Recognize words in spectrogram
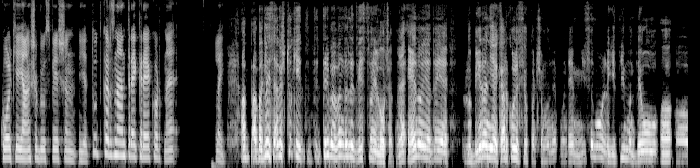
koliko je Janša bil uspešen, je tudi kar znan trek rekord. ne. Ampak, gledaj, veš, tukaj treba vendarle dve stvari ločiti. Ne? Eno je, da je lobiranje, karkoli si pač o njem o njem mislimo, legitimen del uh, uh,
